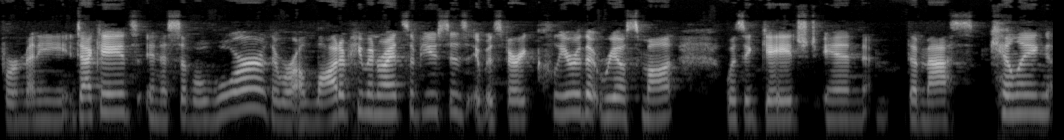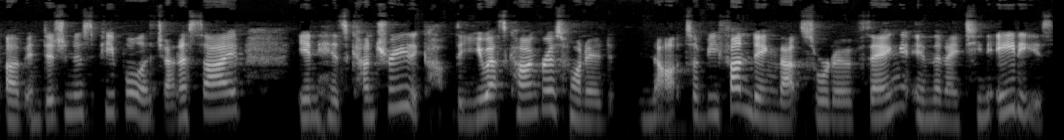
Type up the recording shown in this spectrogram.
for many decades in a civil war. There were a lot of human rights abuses. It was very clear that Rios Montt was engaged in the mass killing of indigenous people, a genocide in his country. The US Congress wanted not to be funding that sort of thing in the 1980s.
